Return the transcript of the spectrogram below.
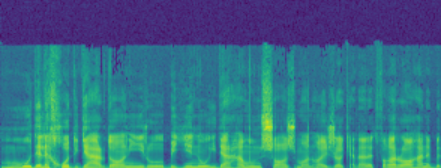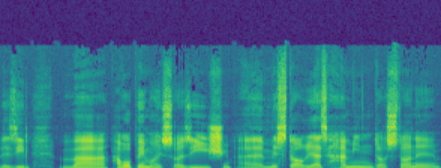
مدل خودگردانی رو به یه نوعی در همون سازمان ها اجرا کردن. اتفاقا راهن برزیل و هواپیماهای سازیش مستاقی از همین داستان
